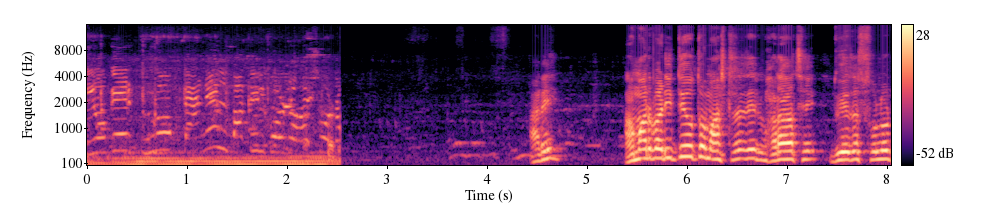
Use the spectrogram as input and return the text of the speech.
নিয়োগের পুরো প্যানেল বাতিল করল হাইকোর্ট। আরে আমার বাড়িতেও তো মাস্টারের ভাড়া আছে। দুই হাজার ষোলোর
